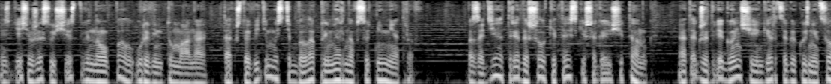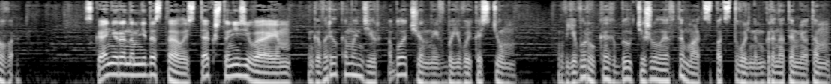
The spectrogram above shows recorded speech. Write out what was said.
Здесь уже существенно упал уровень тумана, так что видимость была примерно в сотню метров. Позади отряда шел китайский шагающий танк, а также две гончие герцога Кузнецова. «Сканера нам не досталось, так что не зеваем», — говорил командир, облаченный в боевой костюм. В его руках был тяжелый автомат с подствольным гранатометом,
